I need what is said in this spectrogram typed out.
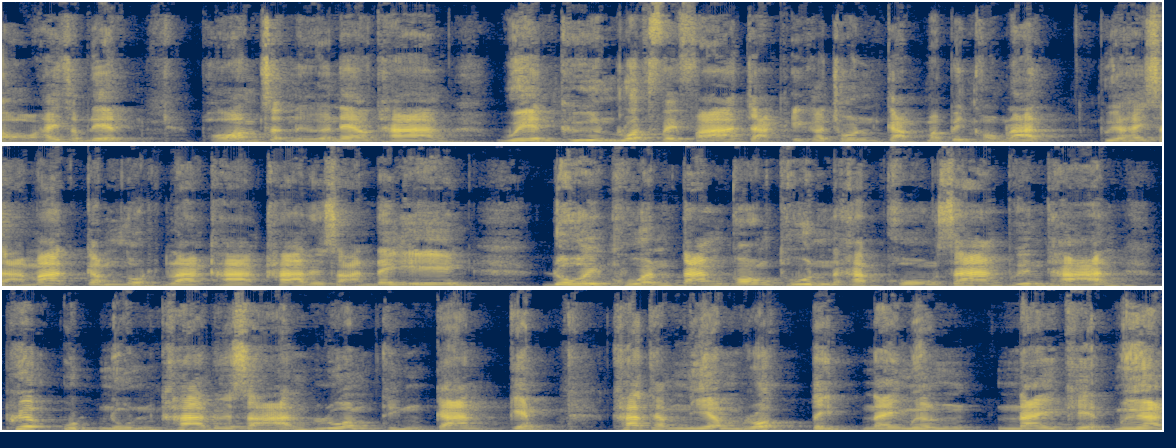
ต่อให้สำเร็จ พร้อมเสนอแนวทาง เวนคืนรถไฟฟ้าจากเอกชนกลับมาเป็นของรัฐเพื่อให้สามารถกำหนดราคาค่าโดยสารได้เอง โดยควรตั้งกองทุนนะครับโครงสร้างพื้นฐานเพื่ออุดหนุนค่าโดยสารรวมถึงการเก็บค่าธรรมเนียมรถติดในเมืองในเขตเมือง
